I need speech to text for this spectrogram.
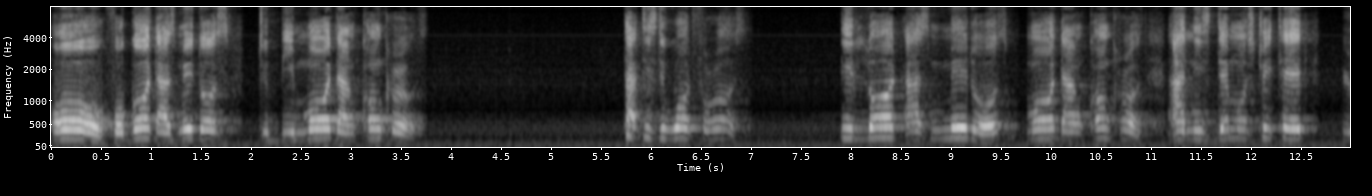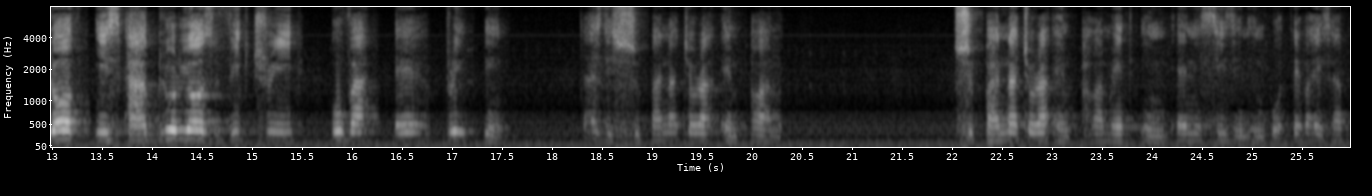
all. For God has made us to be more than conquerors. That is the word for us. The Lord has made us more than conquerors, and His demonstrated love is our glorious victory over everything. That's the supernatural empowerment. Supernatural empowerment in any season, in whatever is happening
